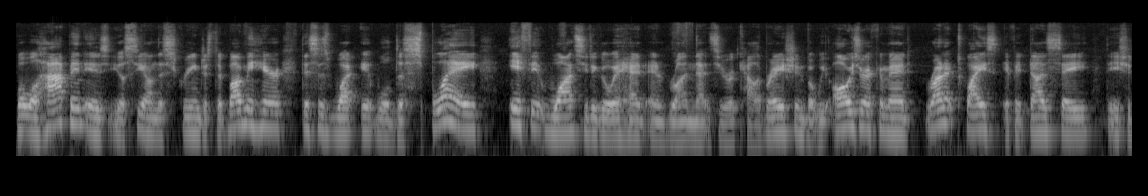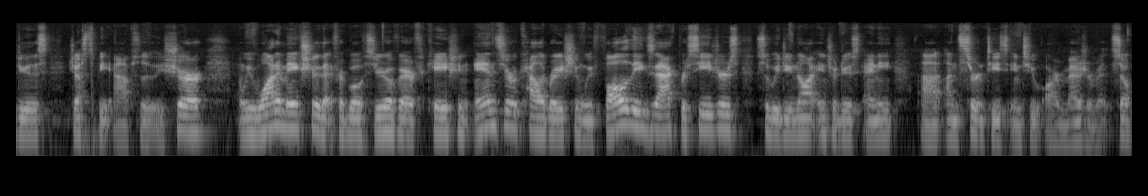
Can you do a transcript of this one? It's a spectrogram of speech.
what will happen is you'll see on the screen just above me here, this is what it will display if it wants you to go ahead and run that zero calibration. But we always recommend run it twice if it does say that you should do this, just to be absolutely sure. And we want to make sure that for both zero verification and zero calibration, we follow the exact procedures so we do not introduce any uh, uncertainties into our measurement. So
